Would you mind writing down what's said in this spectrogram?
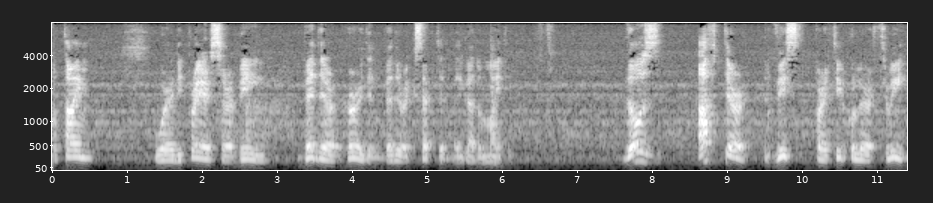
a time where the prayers are being better heard and better accepted by God Almighty. Those after this particular three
